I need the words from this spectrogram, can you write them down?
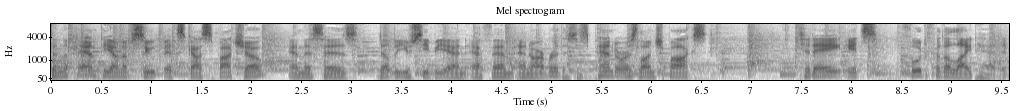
It's in the pantheon of soup. It's gazpacho, and this is WCBN FM Ann Arbor. This is Pandora's Lunchbox. Today, it's food for the lightheaded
